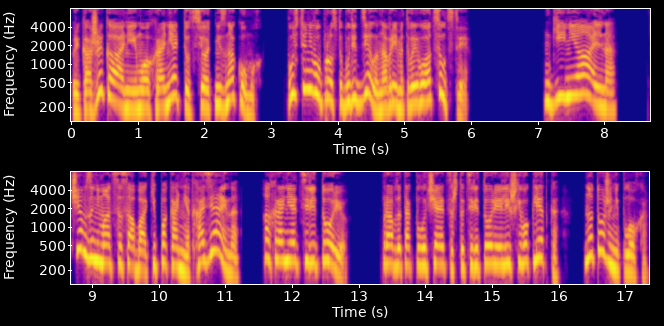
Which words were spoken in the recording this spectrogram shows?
Прикажи-ка Ане ему охранять тут все от незнакомых. Пусть у него просто будет дело на время твоего отсутствия». «Гениально! Чем заниматься собаке, пока нет хозяина? Охранять территорию. Правда, так получается, что территория лишь его клетка, но тоже неплохо».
